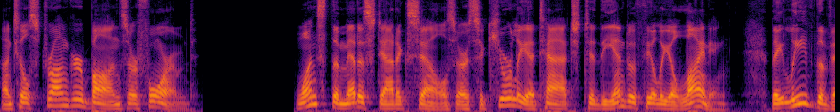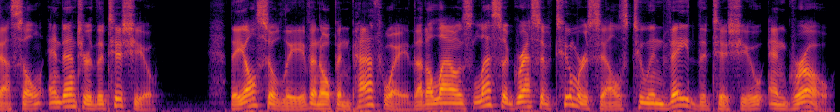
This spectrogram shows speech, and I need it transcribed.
until stronger bonds are formed. Once the metastatic cells are securely attached to the endothelial lining, they leave the vessel and enter the tissue. They also leave an open pathway that allows less aggressive tumor cells to invade the tissue and grow.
